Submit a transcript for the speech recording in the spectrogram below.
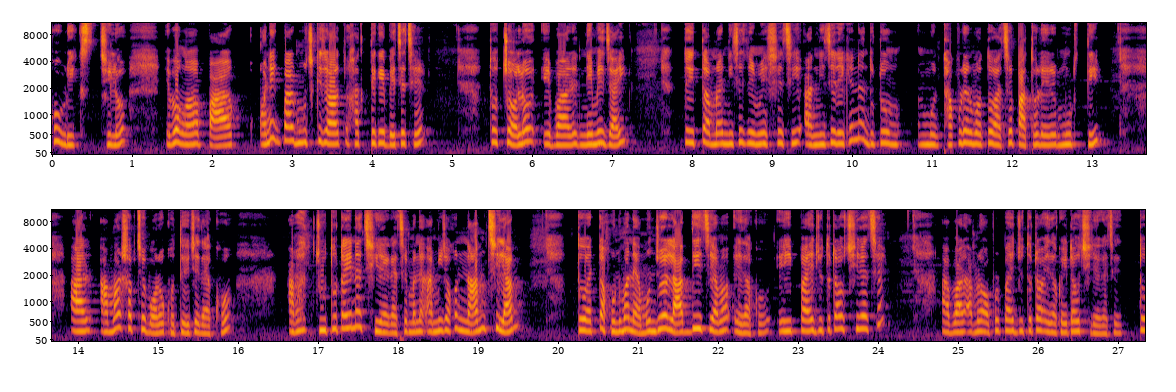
খুব রিস্ক ছিল এবং আমার পা অনেকবার মুচকে যাওয়ার হাত থেকে বেঁচেছে। তো চলো এবার নেমে যাই। তো এই তো আমরা নিচে নেমে এসেছি। আর নিচে রেখে না দুটো ঠাকুরের মতো আছে পাথরের মূর্তি। আর আমার সবচেয়ে বড় ক্ষতি হয়েছে দেখো, আমার জুতোটাই না ছিঁড়ে গেছে। মানে আমি যখন নামছিলাম, তো একটা হনুমান এমন জোরে লাভ দিয়েছে আমার এ দেখো, এই পায়ের জুতোটাও ছিঁড়েছে, আবার আমরা অপর পায়ের জুতোটাও, এ দেখো, এটাও ছিঁড়ে গেছে। তো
